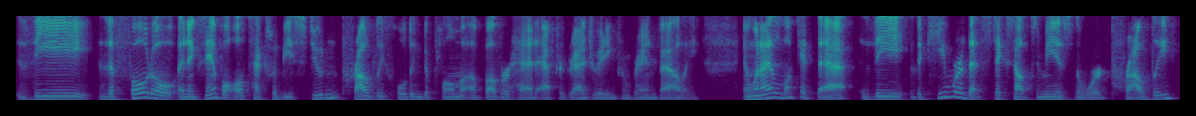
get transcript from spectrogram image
the the photo, an example alt text would be student proudly holding diploma above her head after graduating from Grand Valley. And when I look at that, the the key word that sticks out to me is the word proudly.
